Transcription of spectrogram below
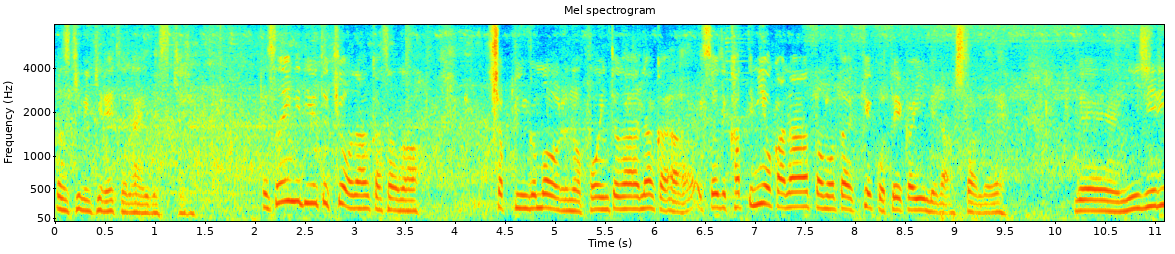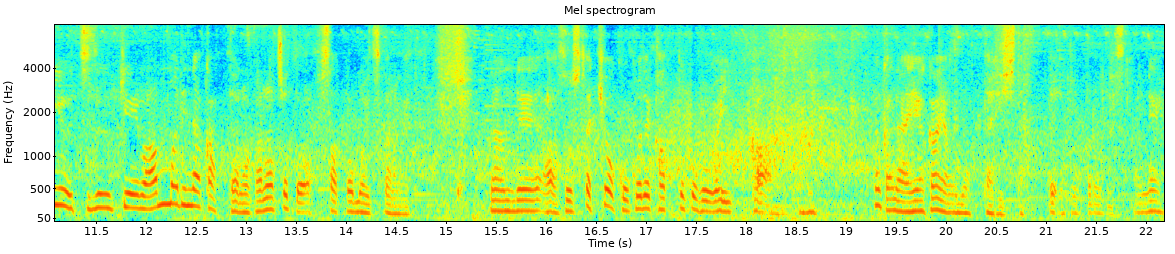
まず決めきれてないですけど。でそういう意味で言うと今日なんかその、ショッピングモールのポイントがなんか、それで買ってみようかなと思ったら結構定価いい値段したんでね。で、二次流通系はあんまりなかったのかな。ちょっとさっと思いつかなかった。なんで、あ、そしたら今日ここで買っとく方がいいか。とかねなんかなんやかんや思ったりしたっていうところですかね。はい。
